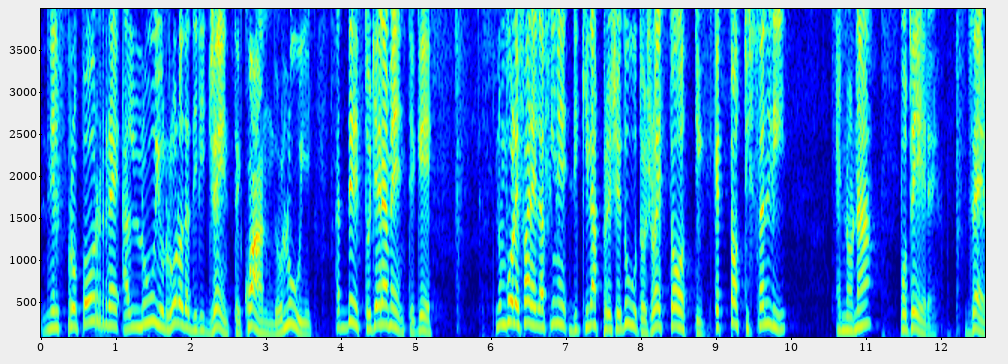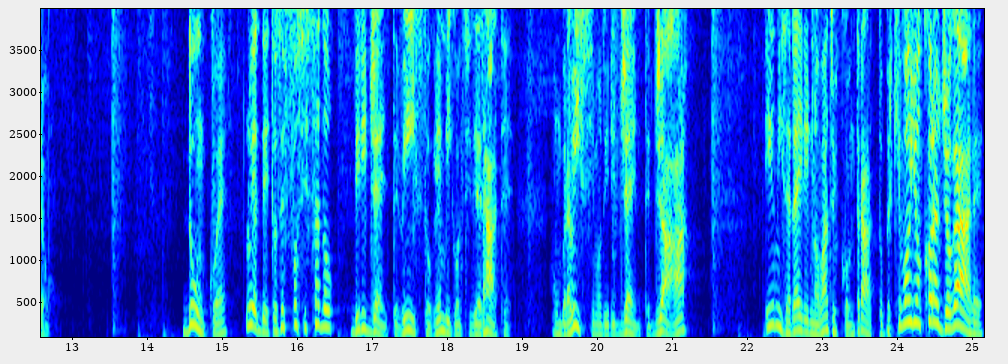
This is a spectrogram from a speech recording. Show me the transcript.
nel proporre a lui un ruolo da dirigente, quando lui ha detto chiaramente che non vuole fare la fine di chi l'ha preceduto, cioè Totti, che Totti sta lì e non ha potere, zero. Dunque, lui ha detto se fossi stato dirigente, visto che mi considerate un bravissimo dirigente già, io mi sarei rinnovato il contratto perché voglio ancora giocare,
